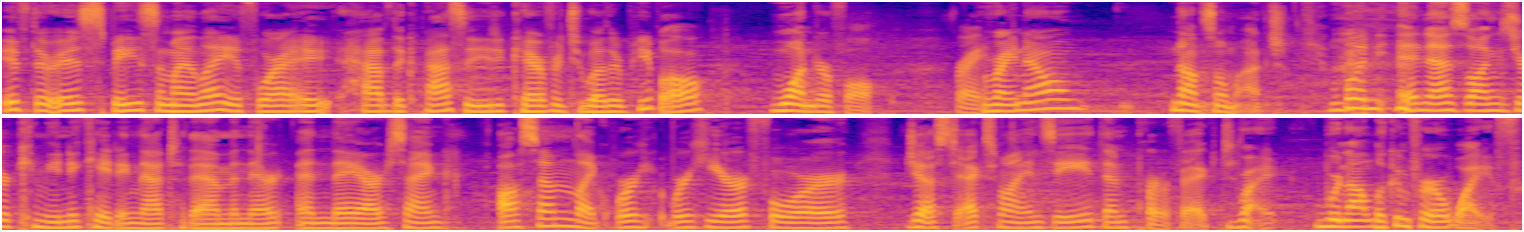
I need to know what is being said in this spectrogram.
if there is space in my life where I have the capacity to care for two other people, wonderful. Right. Right now, not so much. well, and, and as long as you're communicating that to them and they're and they are saying, "Awesome, like we're we're here for just X, Y, and Z," then perfect. Right. We're not looking for a wife.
